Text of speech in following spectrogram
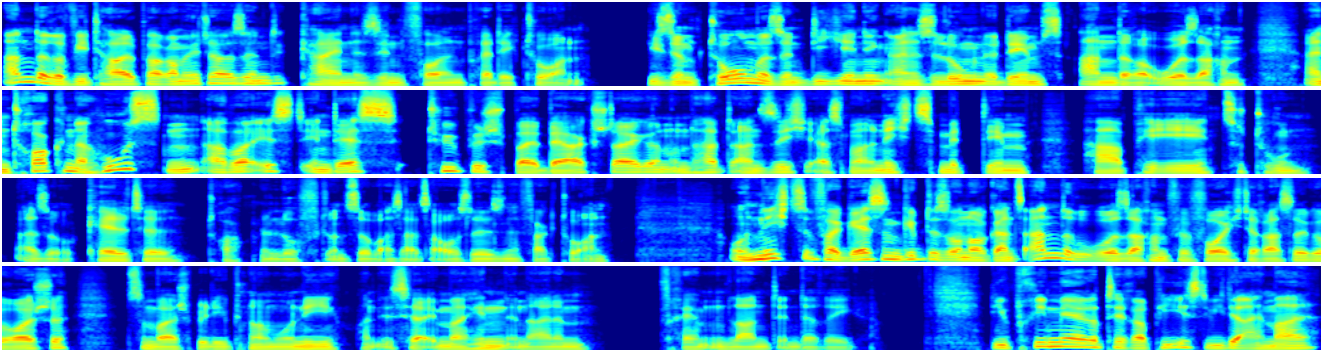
Andere Vitalparameter sind keine sinnvollen Prädiktoren. Die Symptome sind diejenigen eines Lungenödems anderer Ursachen. Ein trockener Husten aber ist indes typisch bei Bergsteigern und hat an sich erstmal nichts mit dem HPE zu tun, also Kälte, trockene Luft und sowas als auslösende Faktoren. Und nicht zu vergessen gibt es auch noch ganz andere Ursachen für feuchte Rasselgeräusche, zum Beispiel die Pneumonie. Man ist ja immerhin in einem fremden Land in der Regel. Die primäre Therapie ist wieder einmal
